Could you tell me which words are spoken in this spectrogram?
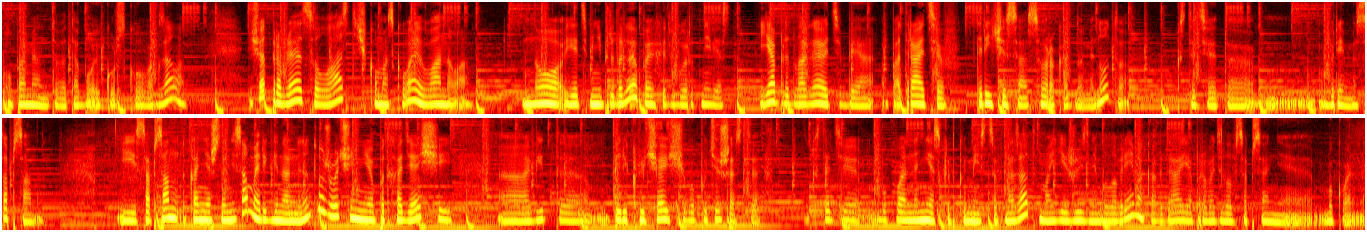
упомянутого тобой Курского вокзала еще отправляется ласточка Москва-Иваново. Но я тебе не предлагаю поехать в город невеста. Я предлагаю тебе, потратив 3 часа 41 минуту, кстати, это время Сапсана. И Сапсан, конечно, не самый оригинальный, но тоже очень подходящий э, вид э, переключающего путешествия. Кстати, буквально несколько месяцев назад в моей жизни было время, когда я проводила в Сапсане буквально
